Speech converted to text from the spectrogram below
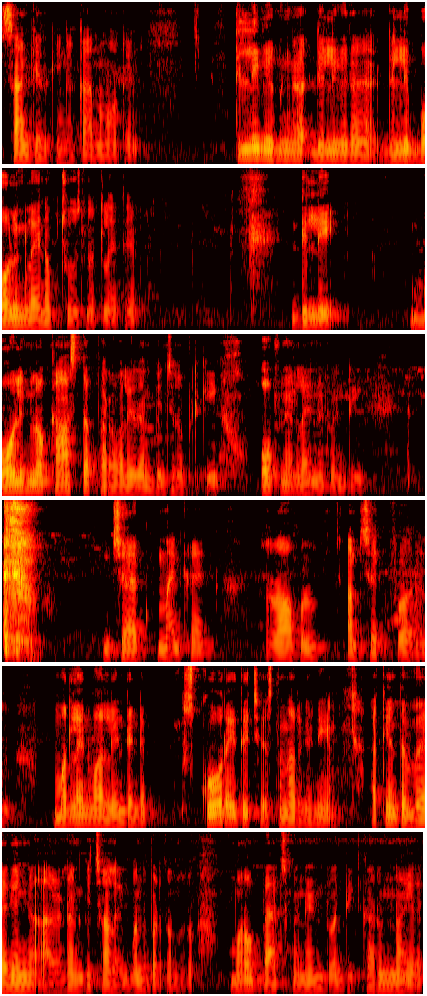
సాంకేతికంగా కారణమవుతాయి. ఢిల్లీ విధంగా ఢిల్లీ విధ ఢిల్లీ బౌలింగ్ లైనప్ చూసినట్లయితే ఢిల్లీ బౌలింగ్లో కాస్త పర్వాలేదు అనిపించినప్పటికీ ఓపెనర్లు అయినటువంటి జాక్ మైక్రాక్ రాహుల్ అభిషేక్ ఫోరెల్ మొదలైన వాళ్ళు ఏంటంటే స్కోర్ అయితే చేస్తున్నారు కానీ అత్యంత వేగంగా ఆడడానికి చాలా ఇబ్బంది పడుతున్నారు. మరో బ్యాట్స్మెన్ అయినటువంటి కరుణ్ నాయర్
